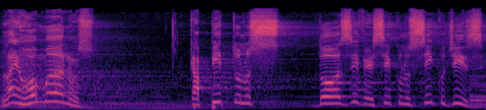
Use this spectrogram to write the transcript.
Lá em Romanos, capítulo 12, versículo 5 diz:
